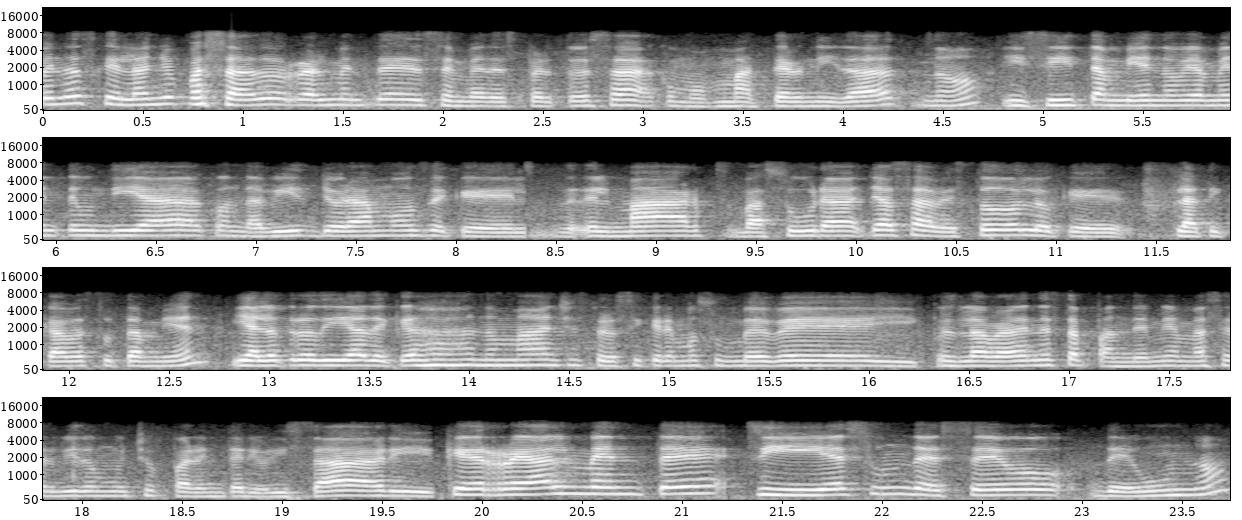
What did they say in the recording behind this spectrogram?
Apenas que el año pasado realmente se me despertó esa como maternidad, ¿no? Y sí, también obviamente un día con David lloramos de que el, mar, basura, ya sabes, todo lo que platicabas tú también. Y al otro día de que, ah, no manches, pero sí queremos un bebé. Y pues la verdad en esta pandemia me ha servido mucho para interiorizar y que realmente si es un deseo de uno,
